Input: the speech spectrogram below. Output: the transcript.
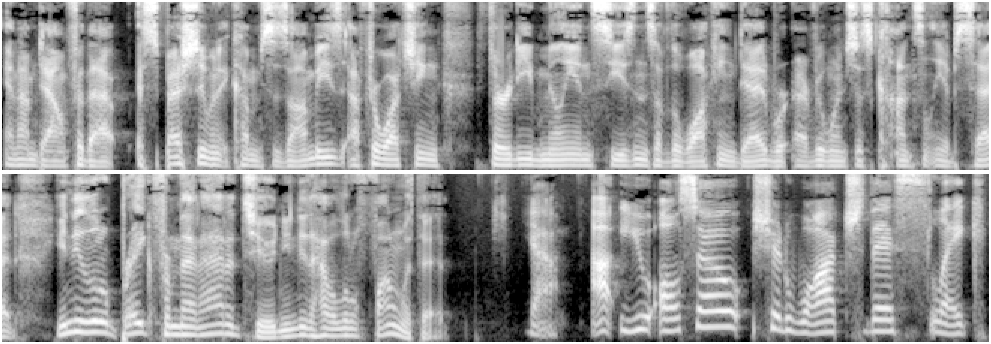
And I'm down for that, especially when it comes to zombies. After watching 30 million seasons of The Walking Dead where everyone's just constantly upset, you need a little break from that attitude. You need to have a little fun with it. Yeah. Uh, you also should watch this like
